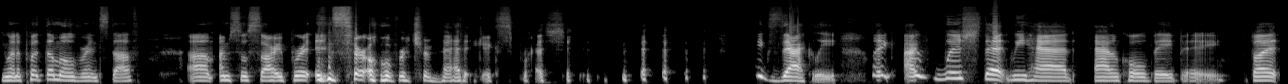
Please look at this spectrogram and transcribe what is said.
you want to put them over and stuff. Um, I'm so sorry, Britt. Insert over dramatic expression. exactly. Like I wish that we had Adam Cole baby, but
